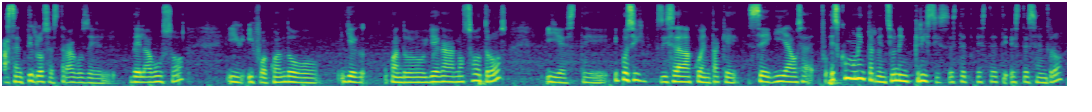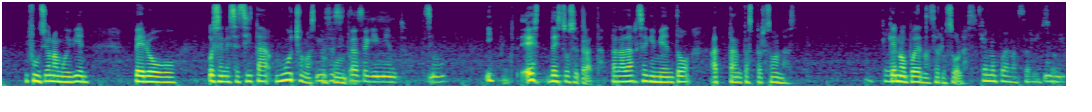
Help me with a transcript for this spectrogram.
a sentir los estragos del, del abuso y, y fue cuando cuando llega a nosotros y este y pues sí sí se da cuenta que seguía o sea es como una intervención en crisis este este este centro y funciona muy bien pero pues se necesita mucho más profundo Necesita seguimiento. ¿no? y es, de esto se trata para dar seguimiento a tantas personas que no pueden hacerlo solas que no pueden hacerlo Ujú. solos.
